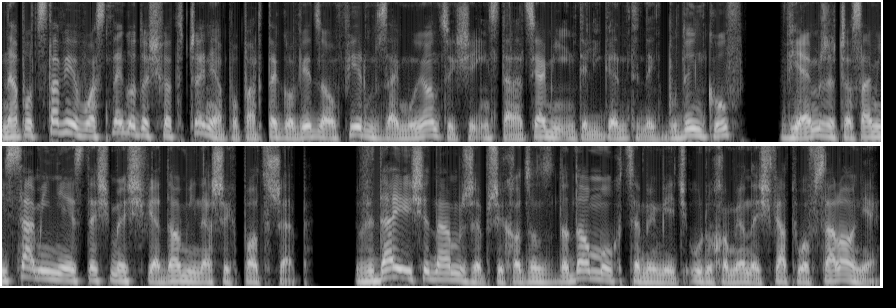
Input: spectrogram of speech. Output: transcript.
Na podstawie własnego doświadczenia popartego wiedzą firm zajmujących się instalacjami inteligentnych budynków, wiem, że czasami sami nie jesteśmy świadomi naszych potrzeb. Wydaje się nam, że przychodząc do domu chcemy mieć uruchomione światło w salonie,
